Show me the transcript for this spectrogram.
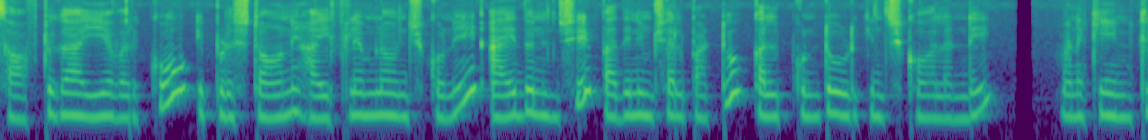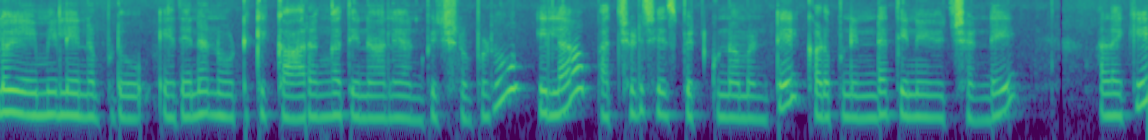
సాఫ్ట్గా అయ్యే వరకు ఇప్పుడు స్టవ్ని హై ఫ్లేమ్లో ఉంచుకొని ఐదు నుంచి పది నిమిషాల పాటు కలుపుకుంటూ ఉడికించుకోవాలండి. మనకి ఇంట్లో ఏమీ లేనప్పుడు ఏదైనా నోటికి కారంగా తినాలి అనిపించినప్పుడు ఇలా పచ్చడి చేసి పెట్టుకున్నామంటే కడుపు నిండా తినేయొచ్చండి. అలాగే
